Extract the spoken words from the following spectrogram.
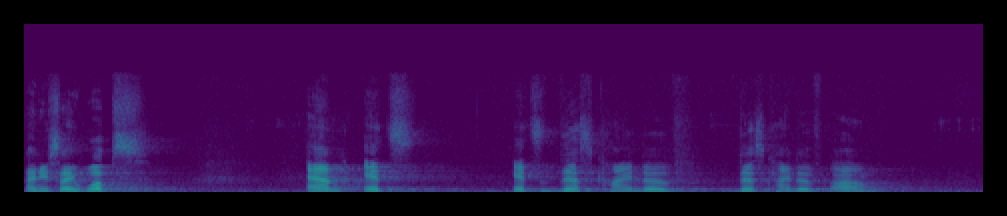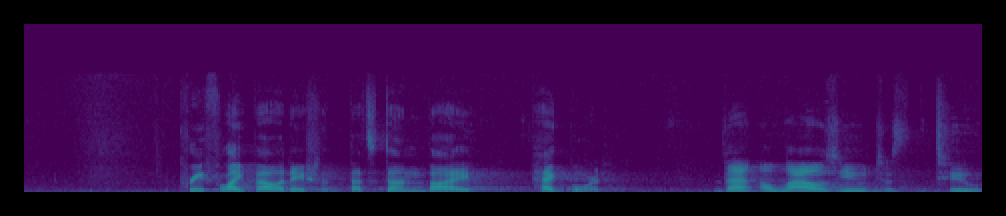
And you say, whoops, and it's, it's this kind of, this kind of um, pre-flight validation that's done by Pegboard that allows you to, to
